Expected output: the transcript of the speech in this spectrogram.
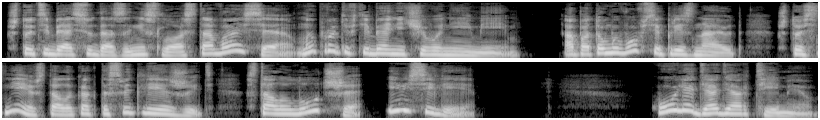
что тебя сюда занесло, оставайся, мы против тебя ничего не имеем». А потом и вовсе признают, что с нею стало как-то светлее жить, стало лучше и веселее. Коля дядя Артемию.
